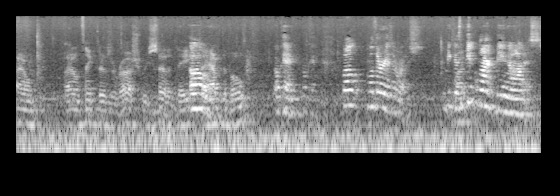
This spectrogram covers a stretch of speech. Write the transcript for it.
I don't, I don't think there's a rush. We set a date Oh. to have the vote. Okay, okay. Well, well, there is a rush, because What? people aren't being honest.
